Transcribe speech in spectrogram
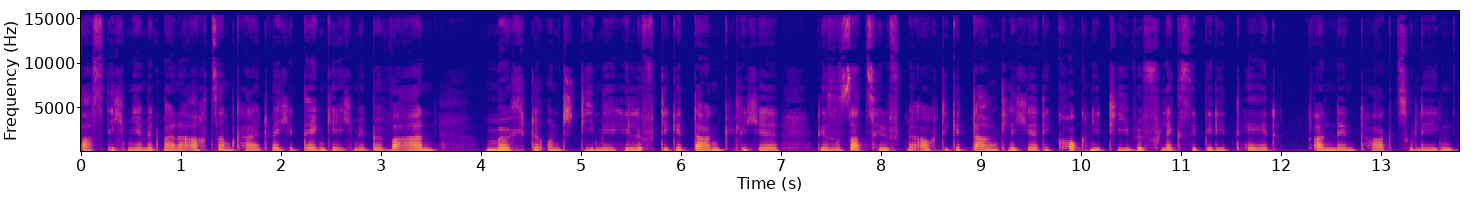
was ich mir mit meiner Achtsamkeit, welche Denke ich mir bewahren möchte und die mir hilft, die gedankliche, dieser Satz hilft mir auch, die gedankliche, die kognitive Flexibilität an den Tag zu legen,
